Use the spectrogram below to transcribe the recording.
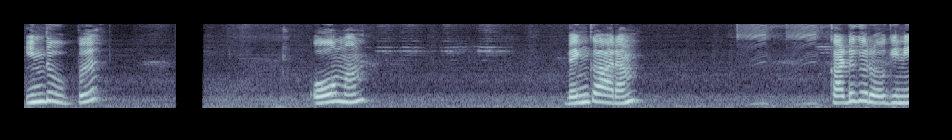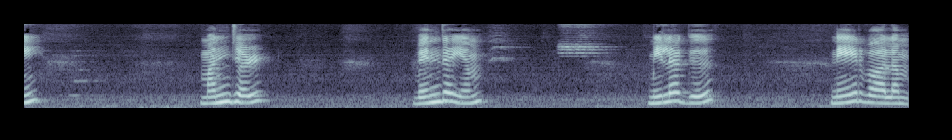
இந்து உப்பு ஓமம் வெங்காரம் கடுகு ரோகிணி மஞ்சள் வெந்தயம் மிளகு நேர்வாளம்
